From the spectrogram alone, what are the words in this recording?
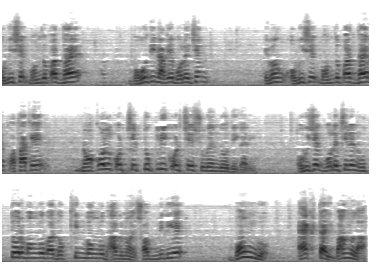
অভিষেক বন্দ্যোপাধ্যায় বহুদিন আগে বলেছেন এবং অভিষেক বন্দ্যোপাধ্যায়ের কথাকে নকল করছে, টুকলি করছে শুভেন্দু অধিকারী। অভিষেক বলেছিলেন, উত্তরবঙ্গ বা দক্ষিণবঙ্গ ভাগ নয়, সব মিলিয়ে বঙ্গ, একটাই বাংলা,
